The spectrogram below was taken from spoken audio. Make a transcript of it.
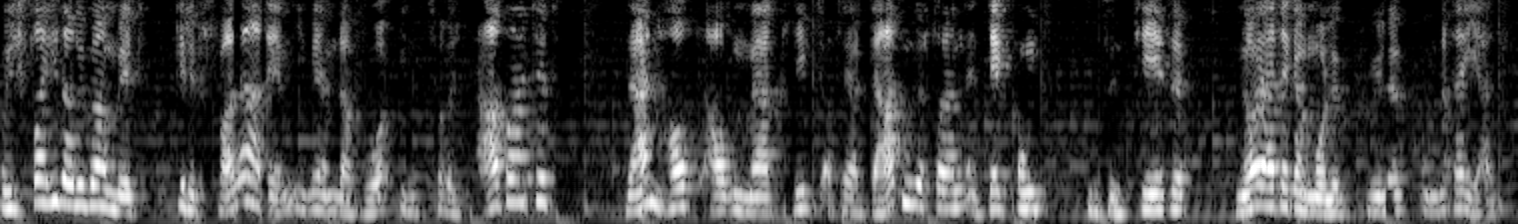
Und ich spreche darüber mit Philipp Schwaller, der im IBM-Labor in Zürich arbeitet. Sein Hauptaugenmerk liegt auf der datengesteuerten Entdeckung und Synthese neuartiger Moleküle und Materialien.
